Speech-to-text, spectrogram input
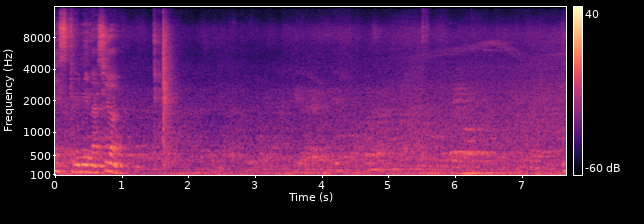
discriminación. Y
